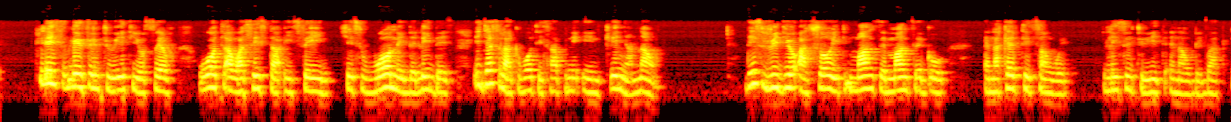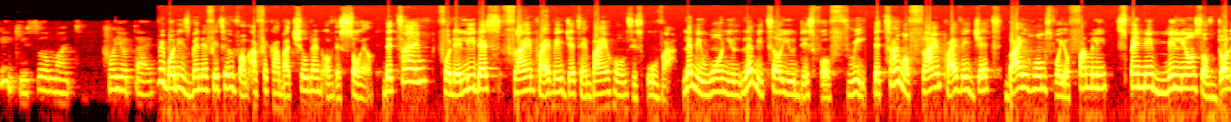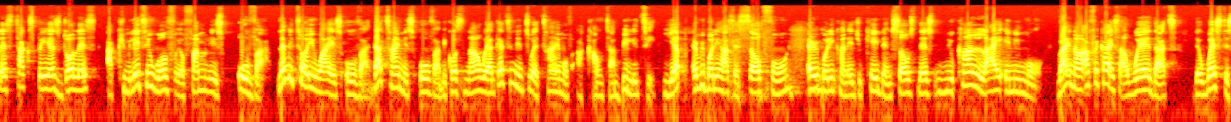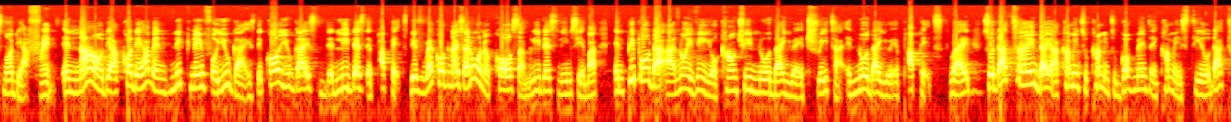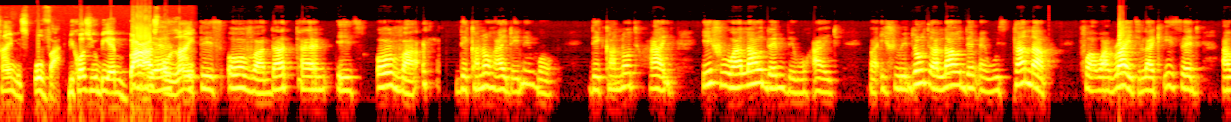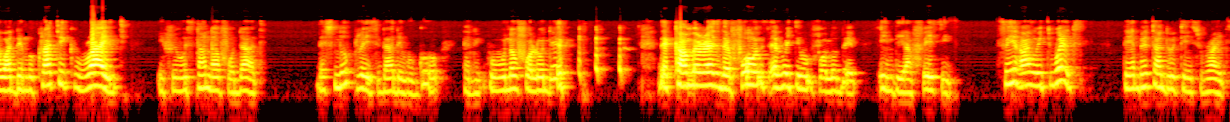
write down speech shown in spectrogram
Please listen to it yourself. What our sister is saying. She's warning the leaders. It's just like what is happening in Kenya now. This video, I saw it months and months ago, and I kept it somewhere listen to it and I'll be back. Thank you so much for your time. Everybody is benefiting from Africa, but children of the soil. The time for the leaders flying private jets and buying homes is over. Let me warn you, let me tell you this for free. The time of flying private jets, buying homes for your family, spending millions of dollars, taxpayers' dollars, accumulating wealth for your family is over. Let me tell you why it's over. That time is over because now we are getting into a time of accountability. Yep, everybody has a cell phone. Everybody can educate themselves. There's you can't lie anymore. Right now, Africa is aware that the West is not their friend. And now they are called, they have a nickname for you guys. They call you guys the leaders, the puppets. They've recognized, I don't want to call some leaders' names here, but and people that are not even in your country know that you are a traitor and know that you're a puppet, right? So that time that you are coming to come into government and come and steal, that time is over because you'll be embarrassed yes, online. It is over. That time is over. they cannot hide anymore. They cannot hide if we allow them, they will hide. But if we don't allow them and we stand up for our right, like he said, our democratic right, if we will stand up for that, there's no place that they will go and we will not follow them. the cameras, the phones, everything will follow them in their faces. See how it works. They better do things right.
